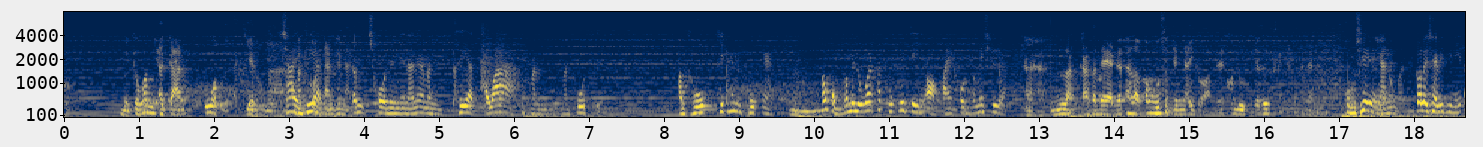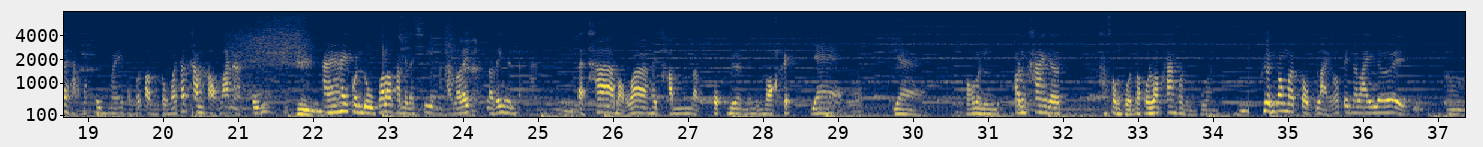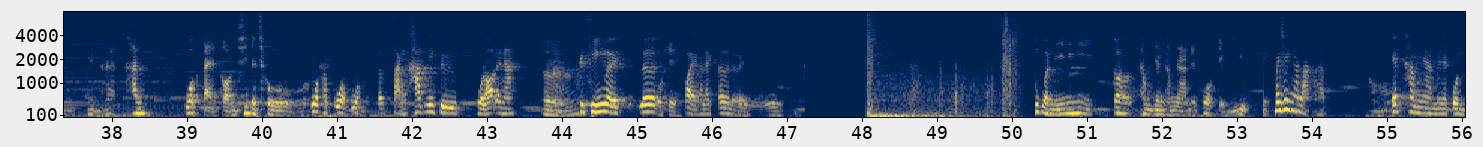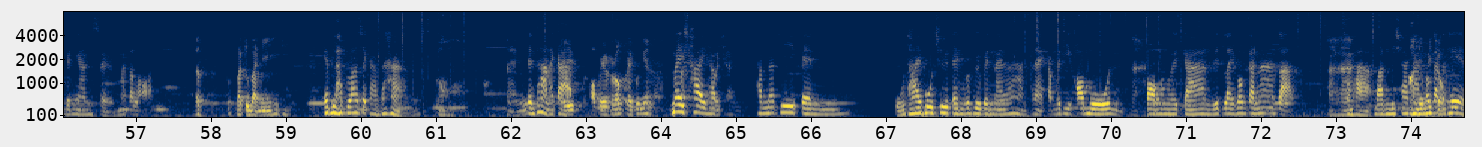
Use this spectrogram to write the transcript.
เหมือนกับว่ามีอาการอ้วกหรืออาเจียนออกมาใช่มันเคกรียดดดันขนาดแล้วโชว์หนึ่งในนั้นเนี่ยมันเครียดเพราะว่ามันมันพูดถึง ความทุกข์คิดให้มันทุกข์ไงอืมเพราะผมก็ไม่รู้ว่าถ้าทุกข์ไม่จริงออกไปคนก็ไม่เชื่ออ่าฮะหลักการแสดงเนี่ยถ้าเราต้องรู้สึกยังไงก่อนเนี่ยคนดูถึงจะรู้สึกอย่างนั้นนะผมเชื่ออย่างนั้นออกมาเนี่ยก็เลยใช้วิธีนี้แต่ถามว่าคุ้มไหมผมก็ตอบตรงว่าถ้าทำสองวันอะคุ้มอืมให้ให้คนดูเพราะเราทำเป็นอาชีพนะครับเราได้อ่าฮะเราได้เงินจากนั้นอืมแต่ถ้าบอกว่าให้ทำแบบหกเดือนเนี่ยผมบอกเลยแย่แย่เพราะมันค่อนข้างจะส่งผลต่อคนรอบข้างพอสมควร เพื่อนต้องมาตบไหล่ว่าเป็นอะไรเลยเออถึง ขนาดขั้นอ้วกแตกก่อนที่จะโชว์อ้วกครับอ้วกอ้วกแต่สั่งคัดนี่คือหัวเราะเลยนะ เออ คือทิ้งเลยเลิกโอเค ปล่อยคาแรคเตอร์เลย ทุกวันนี้นี่ก็ทำยังทำงานไอ้พวกอย่างนี้อยู่ไม่ใช่งานหลักครับ อ๋อเอฟทำงานมายากลเป็นงานเสริมมาตลอด แล้วปัจจุบันนี้เอฟรับราชการทหาร อ๋อเป็นทหารอากาศ ไปออกไปรบอะไรพวกเนี้ยเหรอไม่ใช่ครับ ไม่ใช่ทำหน้าที่เป็น อูท้ายผู้ชื่อเต็มก็คือเป็นนายทหารแผนกกรรมวิธีข้อมูลอ่ากองอำนวยการวิทยาลัยป้องกันหน้าจากอ่าสฮะถาบันวิชาอ๋กาอรยังไม่ป้องกันจบประเทศ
